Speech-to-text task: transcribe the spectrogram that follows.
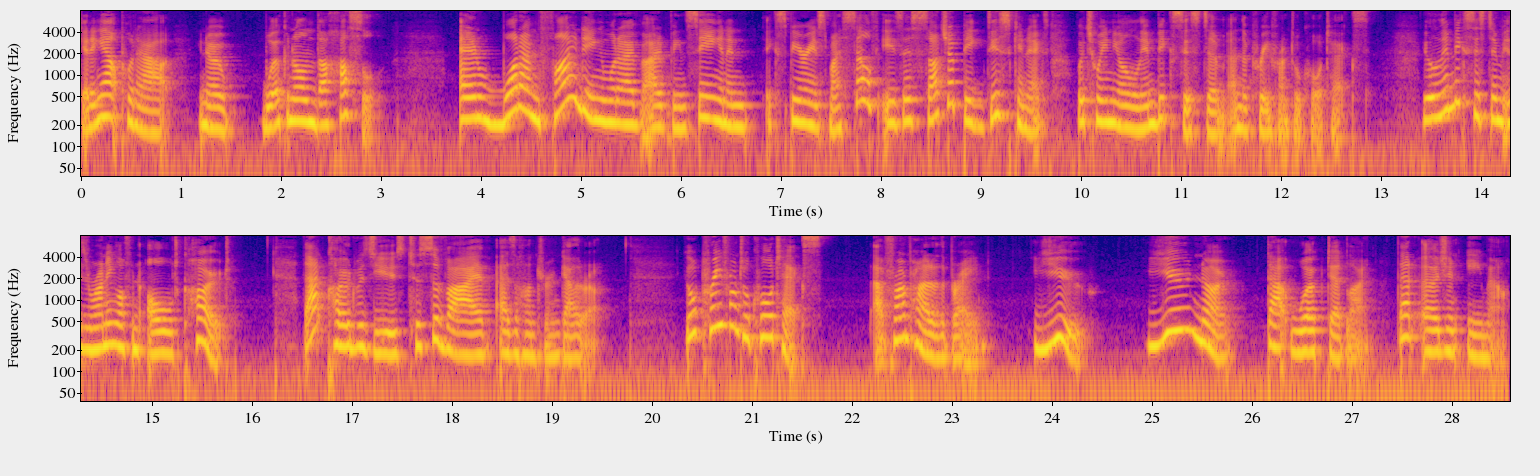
getting output out, you know, working on the hustle. And what I'm finding what I've, I've been seeing and experienced myself is there's such a big disconnect between your limbic system and the prefrontal cortex. Your limbic system is running off an old code. That code was used to survive as a hunter and gatherer. Your prefrontal cortex, that front part of the brain, you, you know that work deadline, that urgent email,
